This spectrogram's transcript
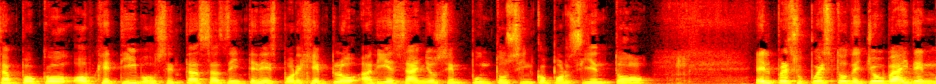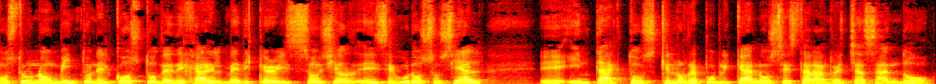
tampoco objetivos en tasas de interés, por ejemplo, a 10 años en 0.5%. El presupuesto de Joe Biden mostró un aumento en el costo de dejar el Medicare y Social, eh, Seguro Social eh, intactos que los republicanos estarán rechazando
